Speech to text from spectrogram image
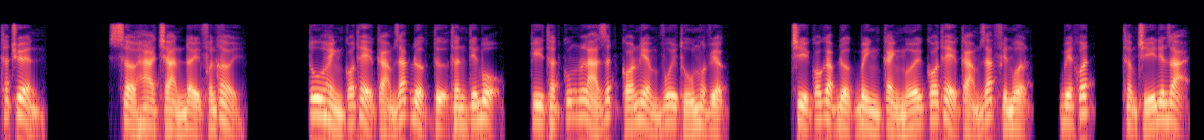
Thất truyền. Sở hà tràn đầy phấn khởi. Tu hành có thể cảm giác được tự thân tiến bộ, kỳ thật cũng là rất có niềm vui thú một việc. Chỉ có gặp được bình cảnh mới có thể cảm giác phiền muộn, biệt khuất, thậm chí điên dại.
